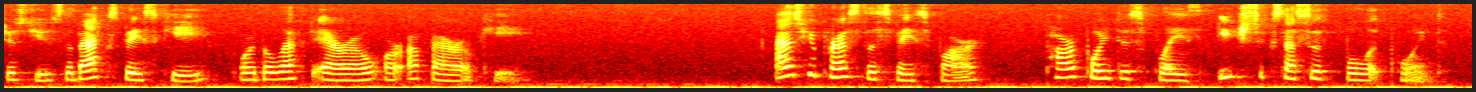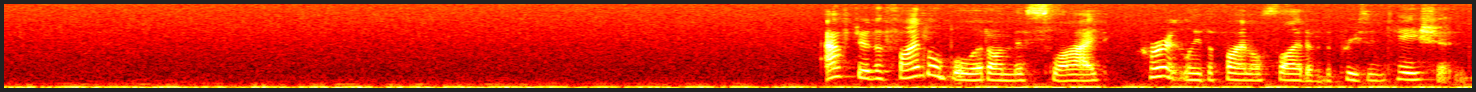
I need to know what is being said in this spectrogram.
just use the backspace key or the left arrow or up arrow key. As you press the spacebar, PowerPoint displays each successive bullet point. After the final bullet on this slide, currently the final slide of the presentation,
